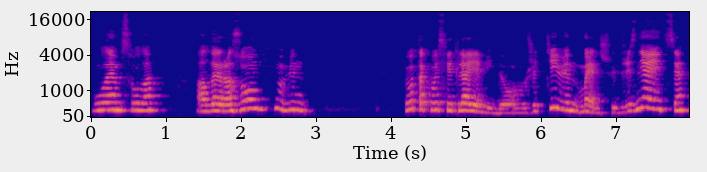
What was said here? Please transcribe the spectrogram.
у лемсвула, але разом ну, він отак висвітляє відео. В житті він менш відрізняється.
